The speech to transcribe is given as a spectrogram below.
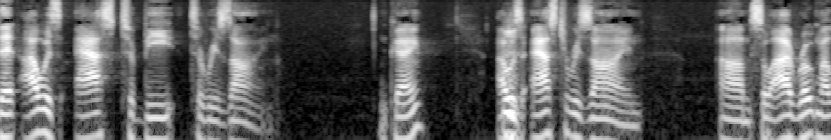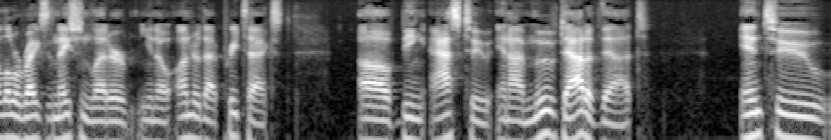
that I was asked to be to resign. Okay, I mm. was asked to resign. Um, so I wrote my little resignation letter, you know, under that pretext of being asked to, and I moved out of that into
